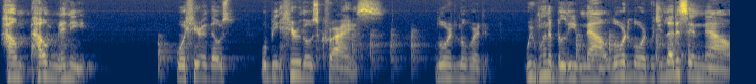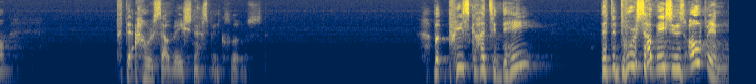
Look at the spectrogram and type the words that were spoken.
How, how many will hear those, will be, hear those cries? Lord, Lord, we want to believe now. Lord, Lord, would you let us in now? But the hour of salvation has been closed. But praise God today that the door of salvation is open.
